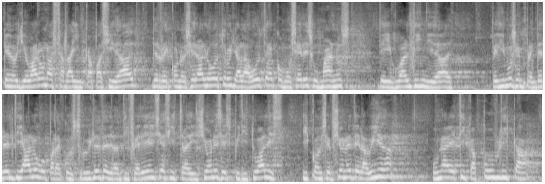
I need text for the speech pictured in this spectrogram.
que nos llevaron hasta la incapacidad de reconocer al otro y a la otra como seres humanos de igual dignidad. Pedimos emprender el diálogo para construir desde las diferencias y tradiciones espirituales y concepciones de la vida una ética pública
